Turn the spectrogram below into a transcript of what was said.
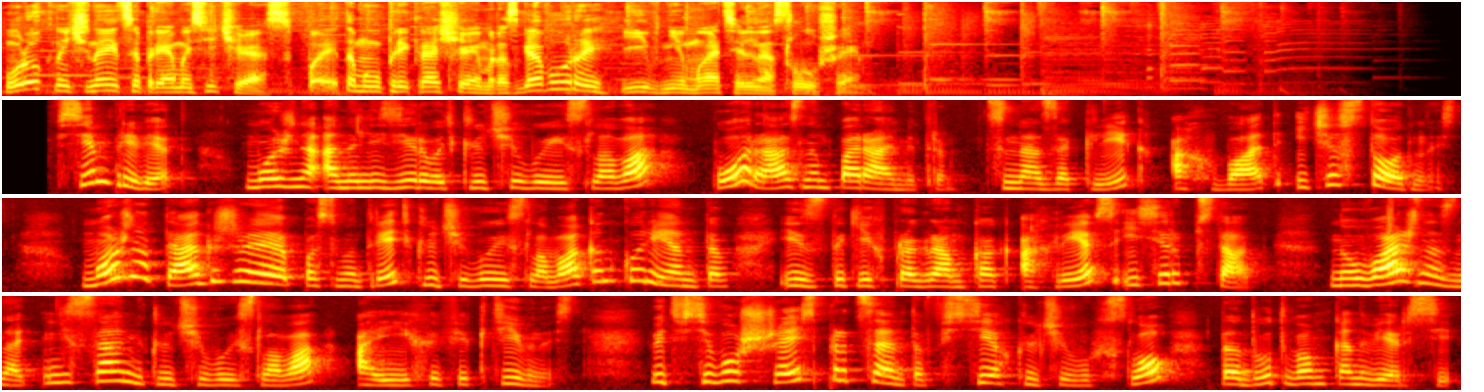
Урок начинается прямо сейчас, поэтому прекращаем разговоры и внимательно слушаем. Всем привет! Можно анализировать ключевые слова по разным параметрам – цена за клик, охват и частотность. Можно также посмотреть ключевые слова конкурентов из таких программ, как Ahrefs и Serpstat. Но важно знать не сами ключевые слова, а их эффективность. Ведь всего 6% всех ключевых слов дадут вам конверсии,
